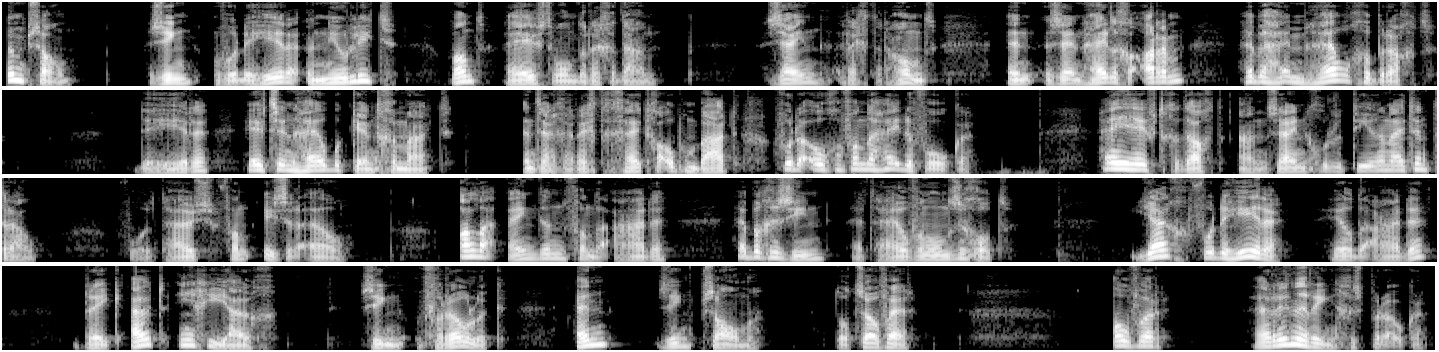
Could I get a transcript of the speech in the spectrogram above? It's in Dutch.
Een psalm. Zing voor de Heere een nieuw lied, want hij heeft wonderen gedaan. Zijn rechterhand en zijn heilige arm hebben hem heil gebracht. De Heere heeft zijn heil bekendgemaakt en zijn gerechtigheid geopenbaard voor de ogen van de heidevolken. Hij heeft gedacht aan zijn goede tierenheid en trouw voor het huis van Israël. Alle einden van de aarde hebben gezien het heil van onze God. Juich voor de Heere, heel de aarde, breek uit in gejuich. Zing vrolijk en zing psalmen. Tot zover. Over herinnering gesproken.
